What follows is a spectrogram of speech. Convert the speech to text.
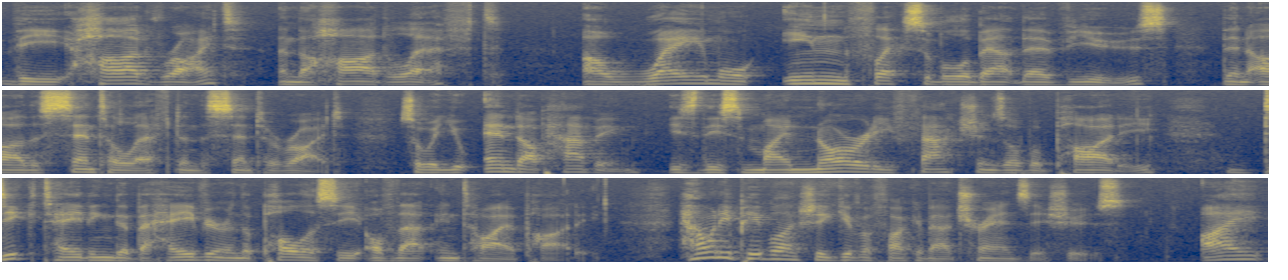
The hard right and the hard left are way more inflexible about their views than are the center left and the center right. So what you end up having is this minority factions of a party dictating the behavior and the policy of that entire party. How many people actually give a fuck about trans issues? I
